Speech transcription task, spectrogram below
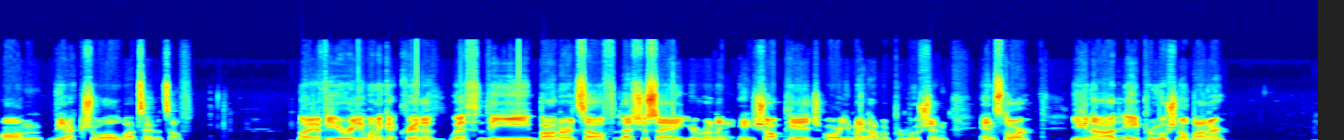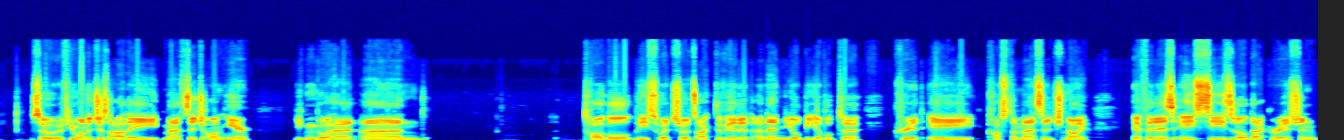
on the actual website itself. Now, if you really want to get creative with the banner itself, let's just say you're running a shop page or you might have a promotion in store, you can add a promotional banner. So if you want to just add a message on here, you can go ahead and toggle the switch so it's activated and then you'll be able to create a custom message. Now, if it is a seasonal decoration,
